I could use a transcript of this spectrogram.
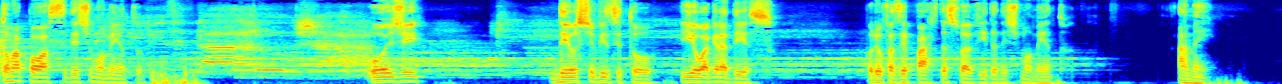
Toma posse deste momento. Hoje, Deus te visitou e eu agradeço por eu fazer parte da sua vida neste momento. Amém.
